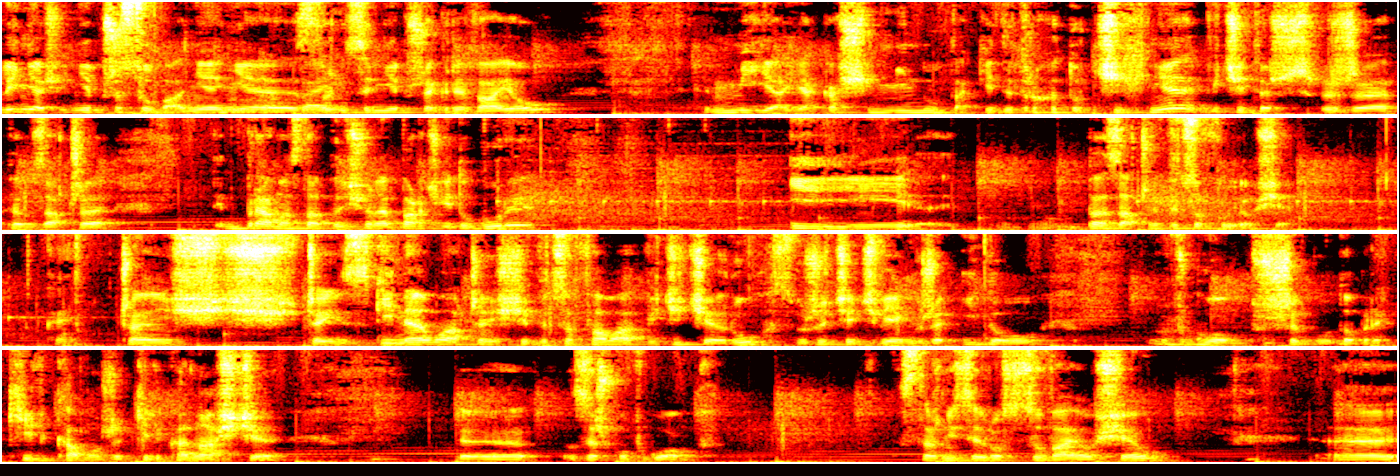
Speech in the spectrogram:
linia się nie przesuwa, nie, nie, Okej. strażnicy nie przegrywają. Mija jakaś minuta, kiedy trochę to cichnie. Widzicie też, że pełzacze, brama została podniesiona bardziej do góry i pełzacze wycofują się. Okej. Część, część zginęła, część się wycofała. Widzicie ruch, słyszycie dźwięk, że idą w głąb szybu. Dobre kilka, może kilkanaście e, zeszło w głąb. Strażnicy rozsuwają się. E,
